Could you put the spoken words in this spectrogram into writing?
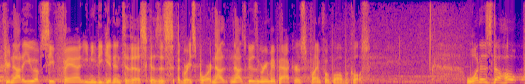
if you're not a UFC fan, you need to get into this because it's a great sport. Not, not as good as the Green Bay Packers playing football, but close. What is the hope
